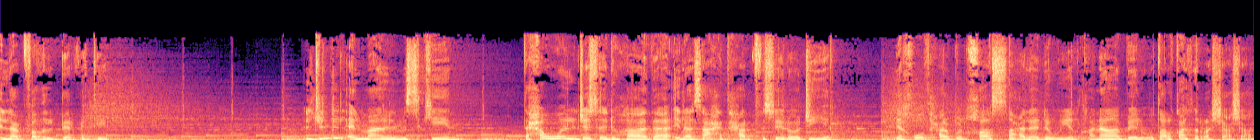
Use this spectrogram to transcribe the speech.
إلا بفضل البيربتين الجندي الألماني المسكين تحول جسده هذا إلى ساحة حرب فسيولوجية يخوض حرب الخاصة على دوي القنابل وطلقات الرشاشات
